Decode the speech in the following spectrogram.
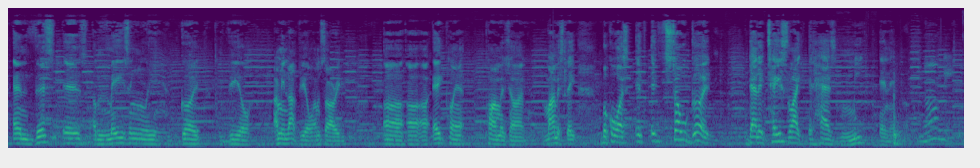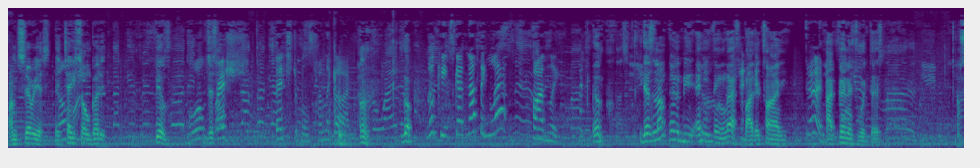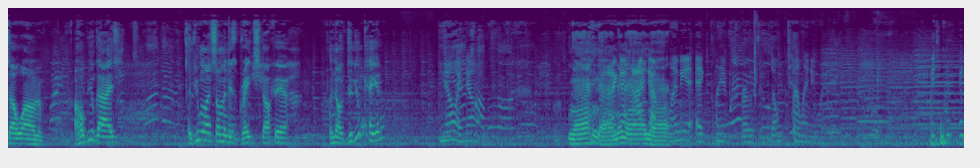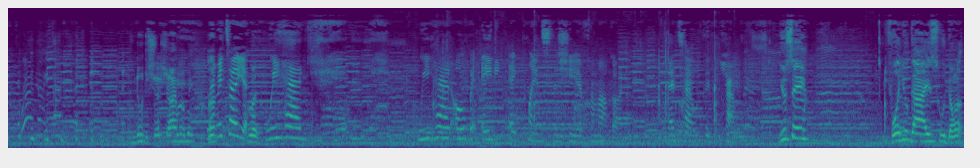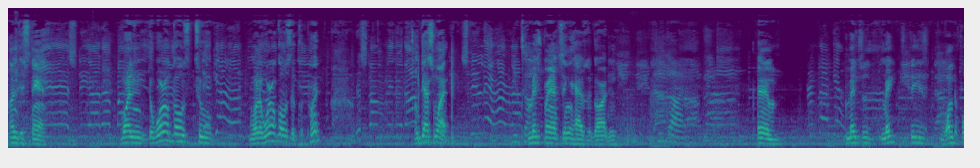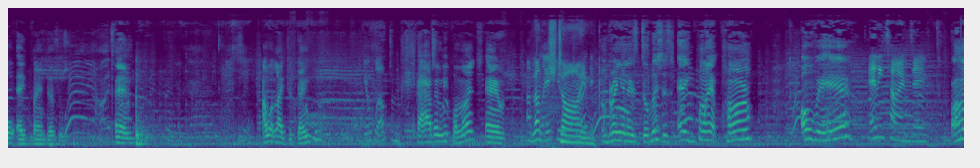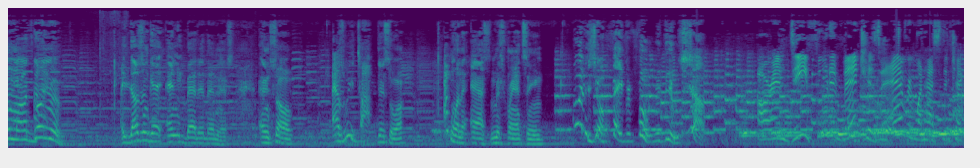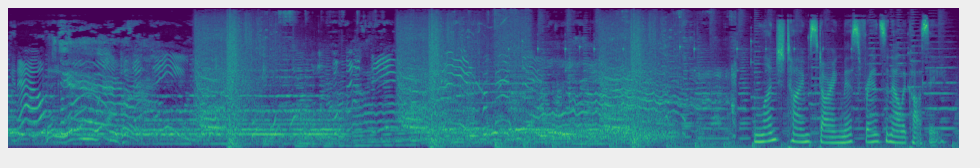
and this is amazingly good veal. I mean, not veal. I'm sorry, uh, uh, uh, eggplant parmesan. My mistake, because it, it's so good that it tastes like it has meat in it. No meat. I'm serious. It No tastes so good. It feels All just. fresh vegetables from the garden. Mm. Look, Look, he's got nothing left, hardly. look, there's not going to be anything left by the time Good. I finish with this. So, um, I hope you guys, if you want some of this great stuff here, no, do you cater? No, I don't. Nah, nah, I nah, got, nah, I got nah. plenty of eggplant frozen. Don't tell anyone. Do the shush eye with me? Let me tell you, we had we had over 80 eggplants this year from our garden. That's how good the crop was. You see, for you guys who don't understand, when the world goes to when the world goes to kaput, guess what? Miss. Francine has a garden You got and makes makes these wonderful eggplant dishes. And I would like to thank you. You're welcome. For having me for lunch and I'm Lunchtime. enjoyed it. bringing this delicious eggplant parm over here. Anytime, Dave. Oh my goodness. It doesn't get any better than this. And so, as we top this off, I want to ask Miss Francine, what is your favorite food review show? RMD Food Adventures. Everyone has to check it out. Yeah. Lunchtime starring Miss Francinella Cossi.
